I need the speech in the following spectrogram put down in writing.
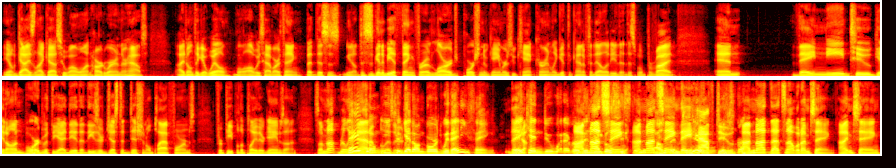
you know, guys like us who all want hardware in their house. I don't think it will. We'll always have our thing, but this is, you know, this is going to be a thing for a large portion of gamers who can't currently get the kind of fidelity that this will provide, and they need to get on board with the idea that these are just additional platforms for people to play their games on. So I'm not really They mad don't at need Blizzard. to get on board with anything. They They, can do whatever. I'm not saying I'm not saying they have to. I'm not that's not what I'm saying. I'm saying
